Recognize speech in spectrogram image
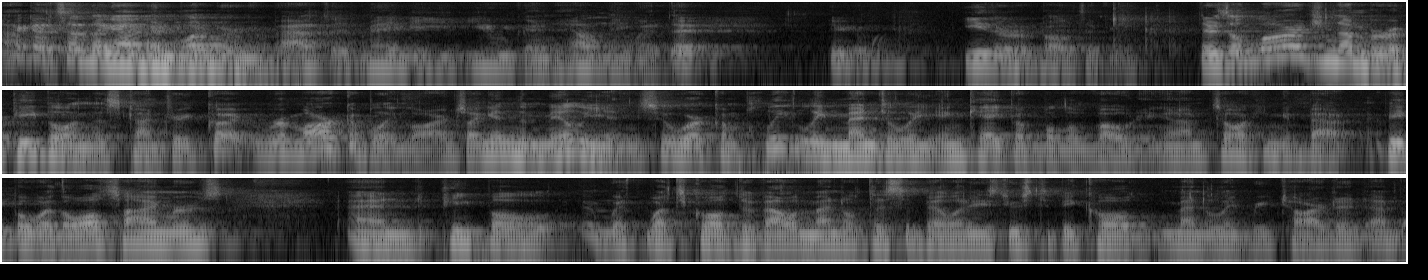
I got something I've been wondering about that maybe you can help me with. Either or both of you. There's a large number of people in this country, remarkably large, like in the millions, who are completely mentally incapable of voting. And I'm talking about people with Alzheimer's and people with what's called developmental disabilities, used to be called mentally retarded. Um,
